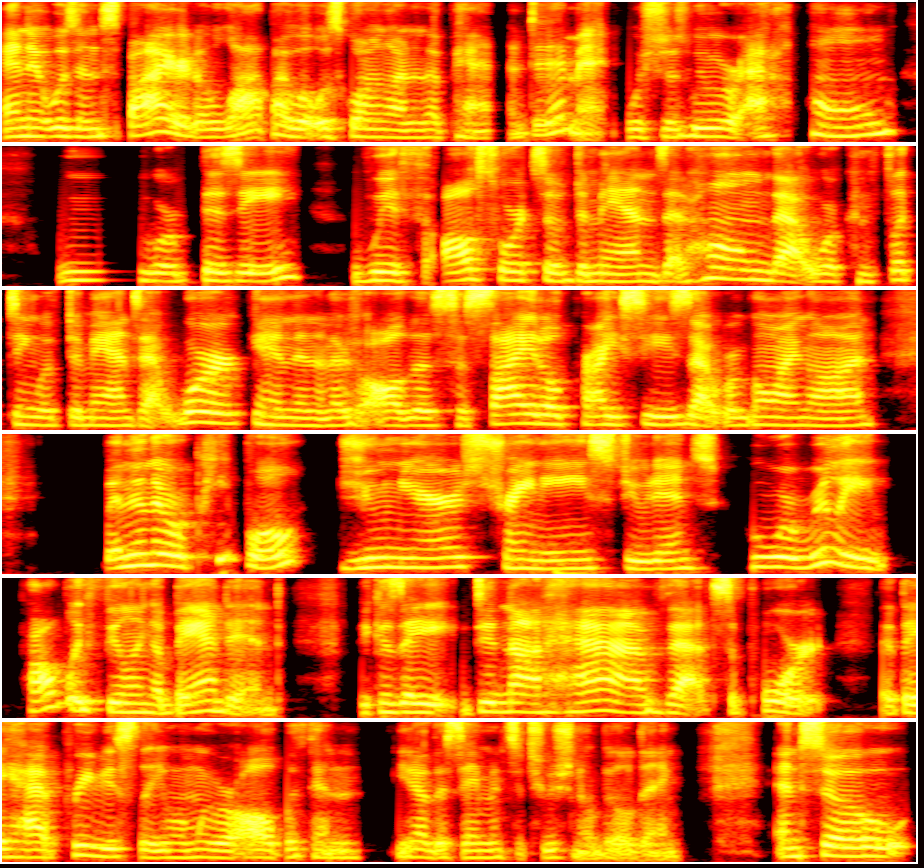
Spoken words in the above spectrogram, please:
And it was inspired a lot by what was going on in the pandemic, which is we were at home, we were busy with all sorts of demands at home that were conflicting with demands at work. And then there's all the societal crises that were going on. And then there were people, juniors, trainees, students, who were really probably feeling abandoned because they did not have that support that they had previously when we were all within you know the same institutional building and so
